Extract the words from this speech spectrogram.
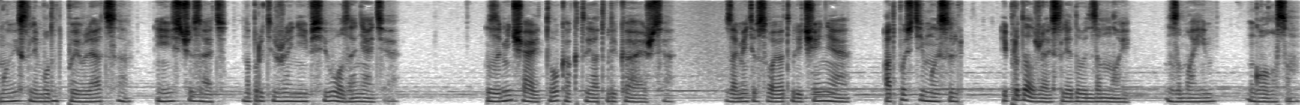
Мысли будут появляться и исчезать на протяжении всего занятия. Замечай то, как ты отвлекаешься. Заметив свое отвлечение, отпусти мысль и продолжай следовать за мной, за моим голосом.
